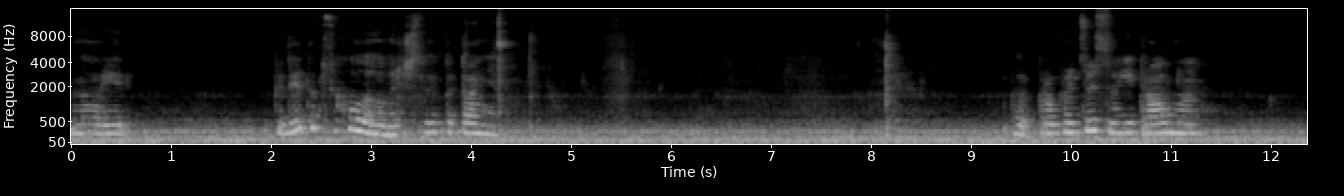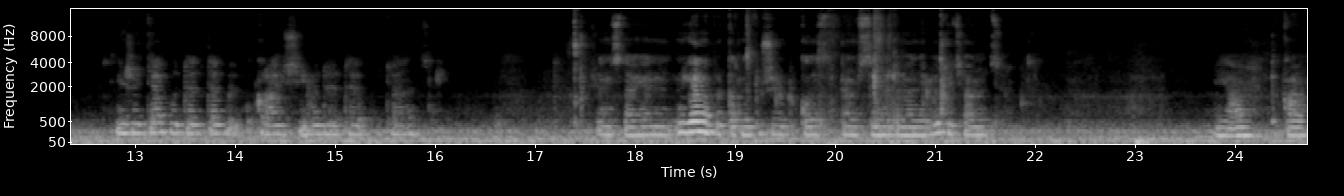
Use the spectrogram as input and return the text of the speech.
Ну і піди до психолога, виріш свої питання. Пропрацюй свої травми, і життя буде в тебе краще, люди до тебе потягнуться. Я не знаю, я, не, ну, я, наприклад, не дуже люблю, коли прям сильно до мене люди тягнуться. Я така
